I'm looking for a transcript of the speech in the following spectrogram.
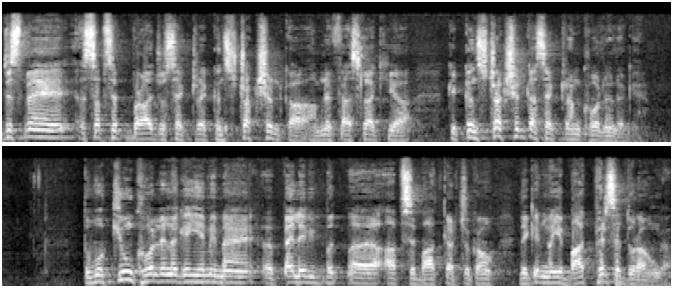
जिसमें सबसे बड़ा जो सेक्टर है कंस्ट्रक्शन का, हमने फैसला किया कि कंस्ट्रक्शन का सेक्टर हम खोलने लगे तो वो क्यों खोलने लगे, ये मैं मैं पहले भी आपसे बात कर चुका हूँ, लेकिन मैं ये बात फिर से दोहराऊँगा।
